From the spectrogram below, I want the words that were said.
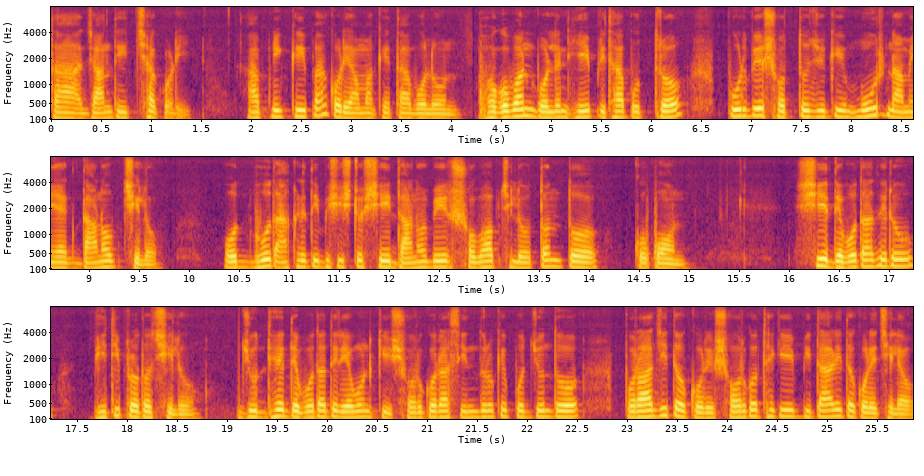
তা জানতে ইচ্ছা করি? আপনি কৃপা করে আমাকে তা বলুন। ভগবান বললেন, হে পৃথাপুত্র, পূর্বে সত্যযুগী মূর নামে এক দানব ছিল। অদ্ভুত আকৃতি বিশিষ্ট সেই দানবের স্বভাব ছিল অত্যন্ত গোপন। সে দেবতাদেরও ভীতিপ্রদ ছিল। যুদ্ধে দেবতাদের এমনকি স্বর্গরাজ ইন্দ্রকে পর্যন্ত পরাজিত করে স্বর্গ থেকে বিতাড়িত করেছিল।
